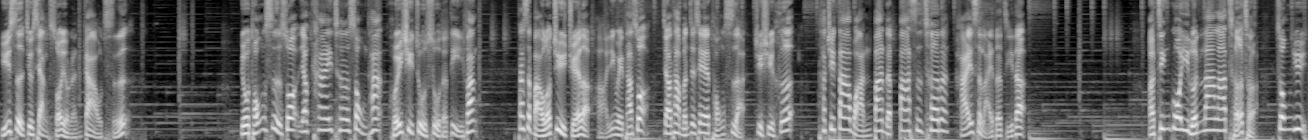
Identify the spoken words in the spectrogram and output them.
于是就向所有人告辞。有同事说要开车送他回去住宿的地方，但是保罗拒绝了啊，因为他说叫他们这些同事啊继续喝，他去搭晚班的巴士车呢还是来得及的。啊，经过一轮拉拉扯扯，终于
